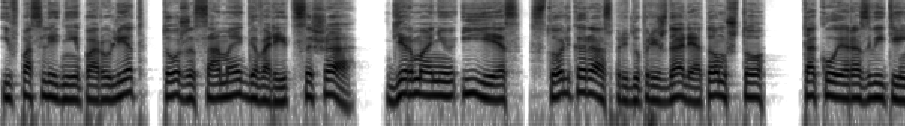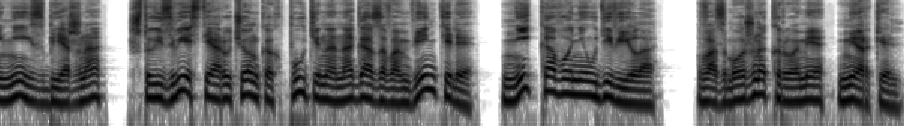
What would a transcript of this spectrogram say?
и в последние пару лет то же самое говорит США. Германию и ЕС столько раз предупреждали о том, что такое развитие неизбежно, что известие о ручонках Путина на газовом вентиле никого не удивило, возможно, кроме Меркель.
